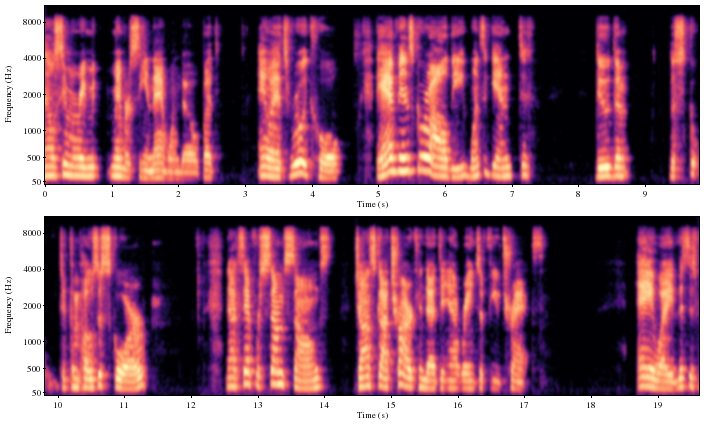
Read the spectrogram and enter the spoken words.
I don't seem to re- remember seeing that one though. But anyway, it's really cool. They have Vince Guaraldi once again to do the the sc- to compose the score. Now, except for some songs, John Scott Trotter conducted and arranged a few tracks. Anyway, this is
